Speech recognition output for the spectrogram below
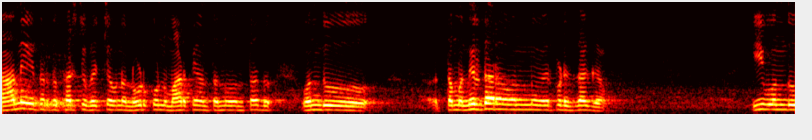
ನಾನೇ ಇದರದ್ದು ಖರ್ಚು ವೆಚ್ಚವನ್ನು ನೋಡಿಕೊಂಡು ಮಾಡ್ತೀನಿ ಅಂತ ಅನ್ನುವಂಥದ್ದು ಒಂದು, ತಮ್ಮ ನಿರ್ಧಾರವನ್ನು ಏರ್ಪಡಿಸಿದಾಗ ಈ ಒಂದು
